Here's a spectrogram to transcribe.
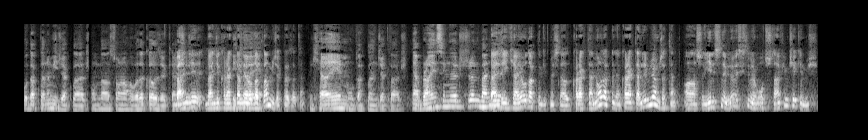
odaklanamayacaklar. Ondan sonra havada kalacak her Bence şey. bence karakterlere Hikaye- odaklanmayacaklar zaten. Hikayeye mi odaklanacaklar? Yani Brian Singer'ın bence, Bence hikaye odaklı gitmesi lazım. Karakter ne odaklanacak? Karakterleri biliyorum zaten. Ondan sonra yenisini de biliyorum, eskisini biliyorum. 30 tane film çekilmiş.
